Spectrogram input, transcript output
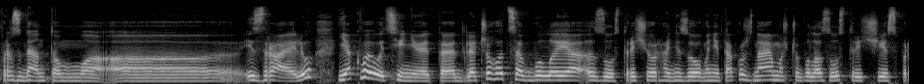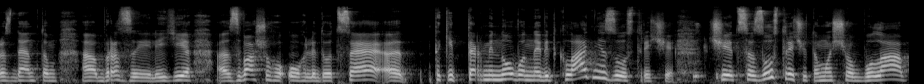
президентом е, Ізраїлю. Як ви оцінюєте, для чого це були зустрічі організовані? Також знаємо, що була зустріч із президентом е, Бразилії. Е, З вашого огляду, це е, такі терміново невідкладні зустрічі, чи це зустрічі, тому що була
